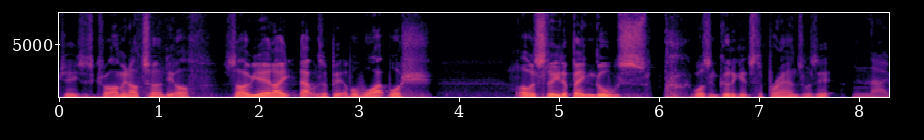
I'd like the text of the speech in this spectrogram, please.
Jesus Christ! I mean, I turned it off. So yeah, they, that was a bit of a whitewash. Obviously, the Bengals wasn't good against the Browns, was it? No.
